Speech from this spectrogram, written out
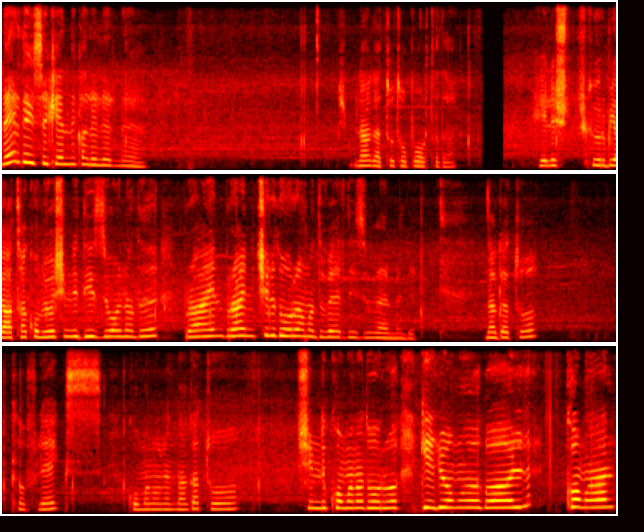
Neredeyse kendi kalelerine. Şimdi Nagato top ortada. Hele şükür bir atak oluyor. Şimdi Dizzy oynadı. Brian, Brian içeri doğru ama verdi izin vermedi. Nagato. Kaflex. Koman oynadı Nagato. Şimdi Koman'a doğru geliyor mu gol? Koman.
